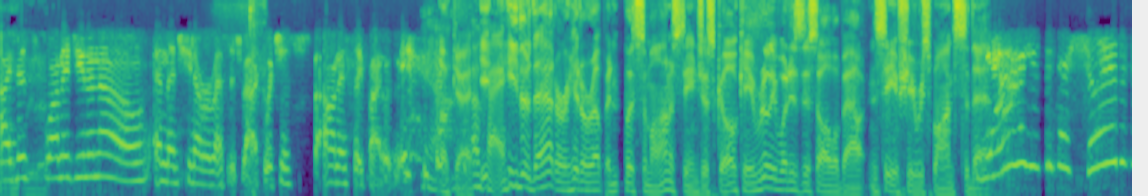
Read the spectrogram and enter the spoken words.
I Don't do just that. wanted you to know. And then she never messaged back, which is honestly fine with me. Yeah. Okay. Okay. E- either that or hit her up and with some honesty and just go, okay, really, what is this all about? And see if she responds to that. yeah, you think I should?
